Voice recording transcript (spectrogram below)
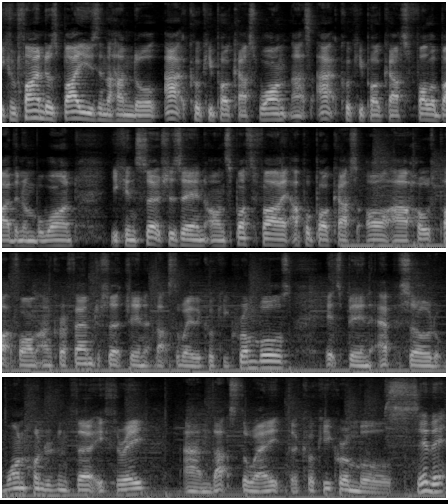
you can find us by using the handle at Cookie Podcast One. That's at Cookie Podcast followed by the number one. You can search us in on Spotify, Apple Podcasts, or our host platform Anchor FM. Just search in "That's the Way the Cookie Crumbles." It's been episode one hundred and thirty-three, and that's the way the cookie crumbles. Silly.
